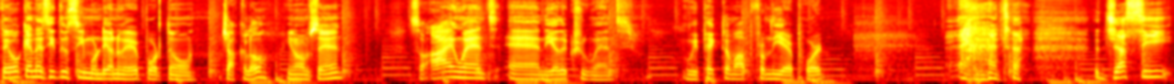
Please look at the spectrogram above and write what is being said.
ਤੇ ਉਹ ਕਹਿੰਦੇ ਸੀ ਤੁਸੀਂ ਮੁੰਡਿਆਂ ਨੂੰ 에어ਪੋਰਟ ਤੋਂ ਚੱਕ ਲਓ ਯੂ نو I'm saying so I went, and we picked them up from the airport. And uh, Jassi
